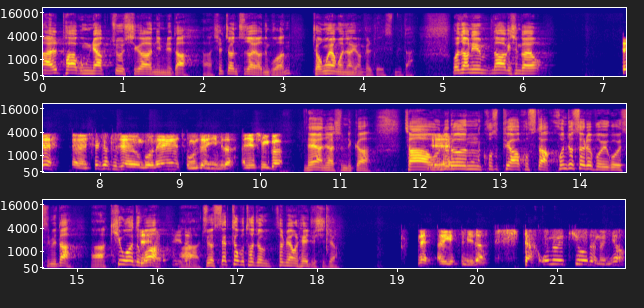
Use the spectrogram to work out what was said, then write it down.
알파 공략주 시간입니다. 아, 실전투자연구원 정호영 원장 연결되어 있습니다. 원장님 나와 계신가요? 네, 네 실전투자연구원의 정 원장입니다. 안녕하십니까? 네, 안녕하십니까. 자, 네. 오늘은 코스피와 코스닥 혼조세를 보이고 있습니다. 아, 키워드와 네, 아, 주요 섹터부터 좀 설명을 해주시죠. 네, 알겠습니다. 자, 오늘 키워드는요,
